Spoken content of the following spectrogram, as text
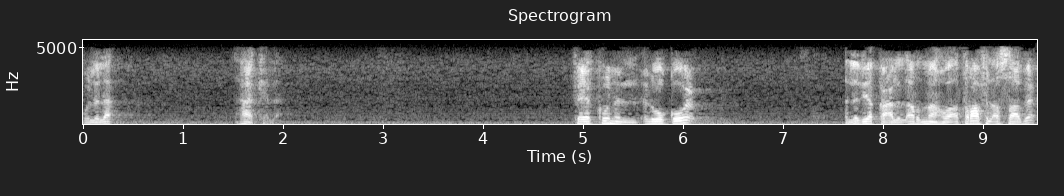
ولا لا؟ هكذا. فيكون الوقوع الذي يقع على الأرض ما هو؟ أطراف الأصابع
